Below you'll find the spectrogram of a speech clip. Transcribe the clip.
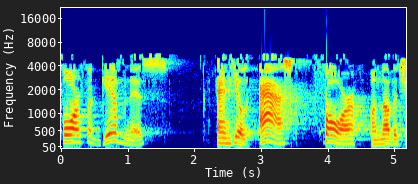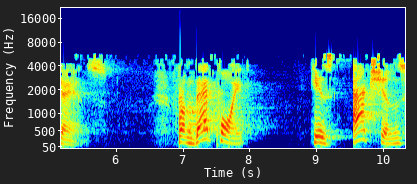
for forgiveness and he'll ask for another chance. From that point, his actions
